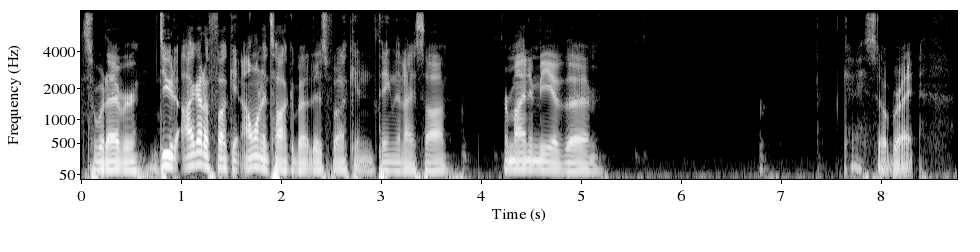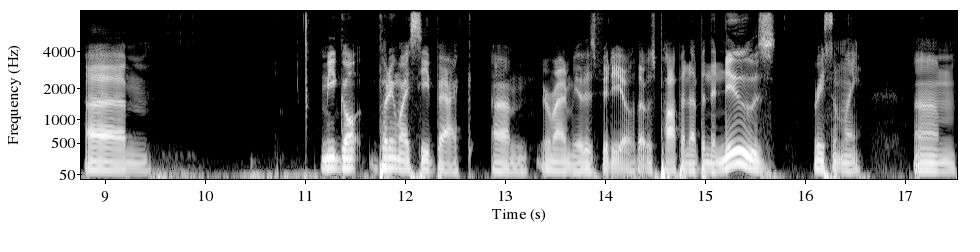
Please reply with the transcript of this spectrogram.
so whatever, dude. I gotta fucking. I want to talk about this fucking thing that I saw. Reminded me of the. Okay, so bright. Um, me go- putting my seat back um, reminded me of this video that was popping up in the news recently. Um,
